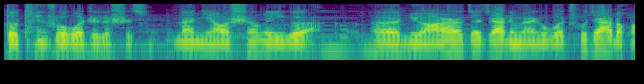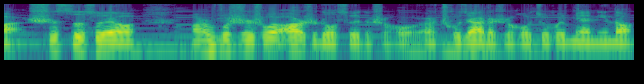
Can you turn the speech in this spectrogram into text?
都听说过这个事情。那你要生了一个。呃，女儿在家里面如果出嫁的话，十四岁哦，而不是说二十多岁的时候，呃，出嫁的时候就会面临到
